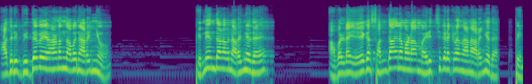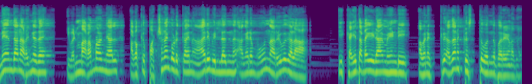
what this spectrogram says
അതൊരു വിധവയാണെന്ന് അവൻ അറിഞ്ഞു. പിന്നെ എന്താണ് അവൻ അറിഞ്ഞത്? അവളുടെ ഏക സന്താനമാണ് ആ മരിച്ചു കിടക്കണമെന്നാണ് അറിഞ്ഞത്. പിന്നെ എന്താണ് അറിഞ്ഞത്? ഇവൻ മറം പറഞ്ഞാൽ അവക്ക് ഭക്ഷണം കൊടുക്കാൻ ആരുമില്ലെന്ന് അങ്ങനെ മൂന്നറിവുകളാണ് ഈ കൈ തടയിടാൻ വേണ്ടി അവന് അതാണ് ക്രിസ്തു എന്ന് പറയണത്.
